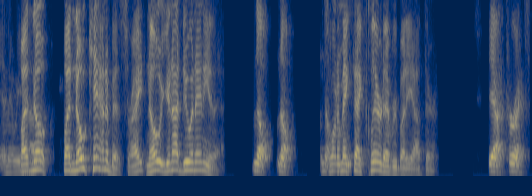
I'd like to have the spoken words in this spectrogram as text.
And then we but have, no, but no cannabis, right? No, you're not doing any of that. No, no, no. Just want to make that clear to everybody out there. Yeah, correct.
